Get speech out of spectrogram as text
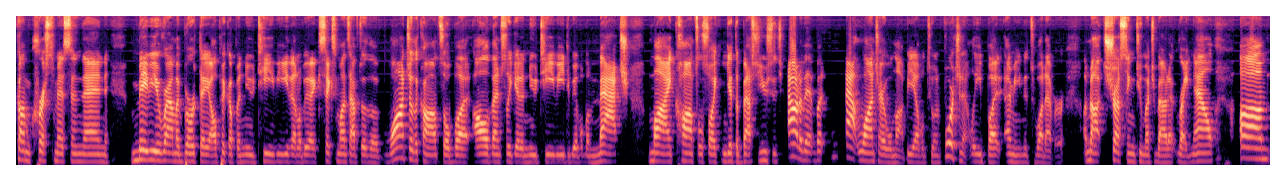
come Christmas, and then maybe around my birthday, I'll pick up a new TV. That'll be like six months after the launch of the console, but I'll eventually get a new TV to be able to match my console so I can get the best usage out of it. But at launch, I will not be able to, unfortunately. But I mean, it's whatever. I'm not stressing too much about it right now. Um,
